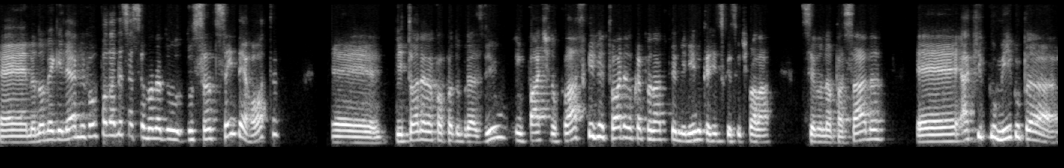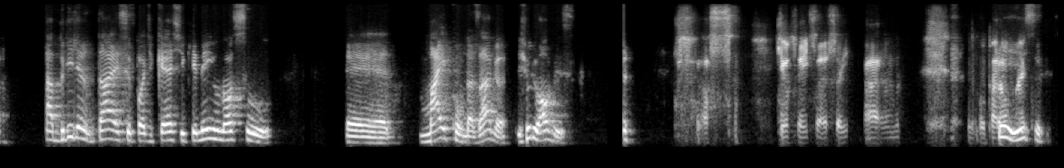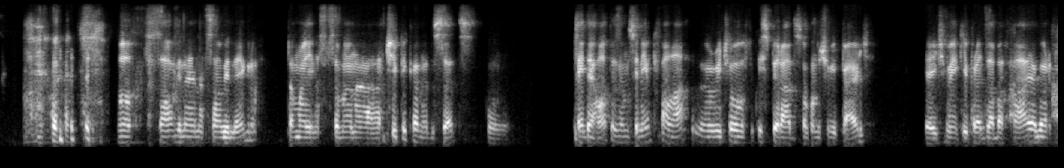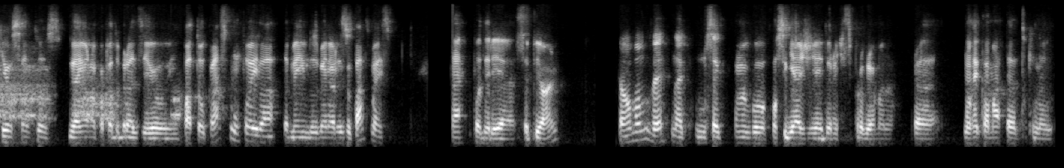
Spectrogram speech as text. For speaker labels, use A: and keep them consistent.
A: É, meu nome é Guilherme e vamos falar dessa semana do, do Santos sem derrota. É, vitória na Copa do Brasil, empate no Clássico e vitória no Campeonato Feminino, que a gente esqueceu de falar semana passada. É, aqui comigo para abrilhantar esse podcast, que nem o nosso é, Maicon da zaga, Júlio Alves.
B: Nossa, que ofensa essa aí, caramba. vou parar
A: que
B: o
A: isso?
B: Bom, salve né, na Salve Negro. Estamos aí nessa semana típica né, do Santos, com sem derrotas, eu não sei nem o que falar. Eu, eu fico inspirado só quando o time perde. E a gente vem aqui para desabafar. E agora que o Santos ganhou na Copa do Brasil e empatou o clássico, não foi lá também um dos melhores resultados, mas né, poderia ser pior. Então vamos ver, né? Não sei como eu vou conseguir agir durante esse programa, né? Pra não reclamar tanto que nem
